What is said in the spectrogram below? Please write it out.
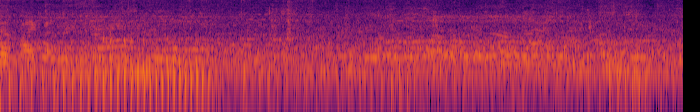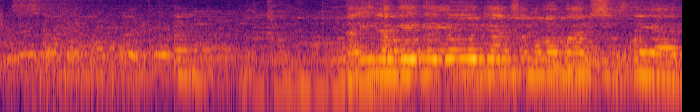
Na ilagay kayo dyan sa mga markings na yan.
